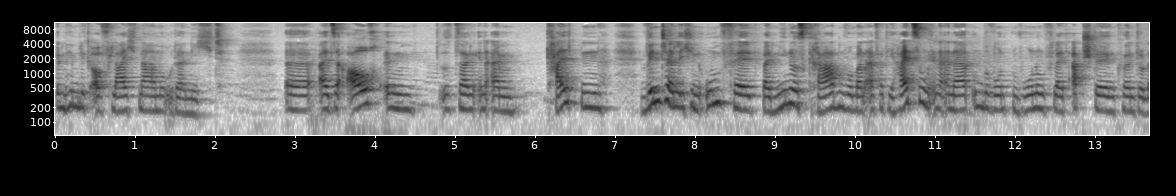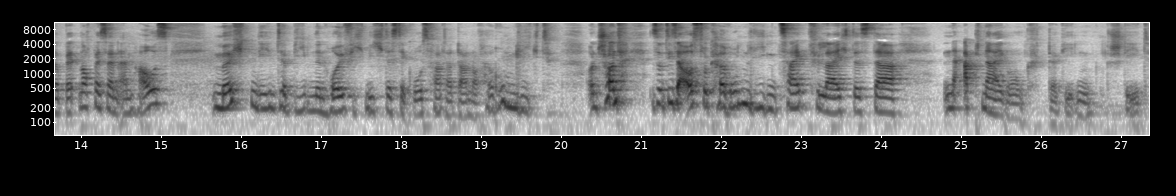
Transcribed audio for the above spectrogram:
im Hinblick auf Leichname oder nicht. Äh, also auch in, sozusagen in einem kalten, winterlichen Umfeld bei Minusgraden, wo man einfach die Heizung in einer unbewohnten Wohnung vielleicht abstellen könnte oder noch besser in einem Haus, möchten die Hinterbliebenen häufig nicht, dass der Großvater da noch herumliegt. Und schon so dieser Ausdruck herumliegen zeigt vielleicht, dass da eine Abneigung dagegen besteht.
